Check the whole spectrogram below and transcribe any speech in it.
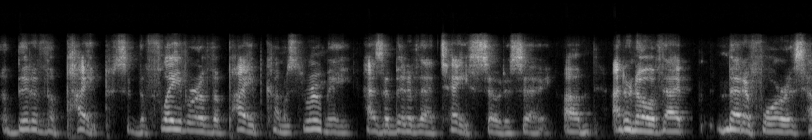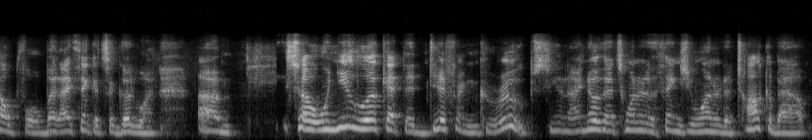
a bit of the pipe. So the flavor of the pipe comes through me, has a bit of that taste, so to say. Um, I don't know if that metaphor is helpful, but I think it's a good one. Um, so when you look at the different groups, you know, I know that's one of the things you wanted to talk about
